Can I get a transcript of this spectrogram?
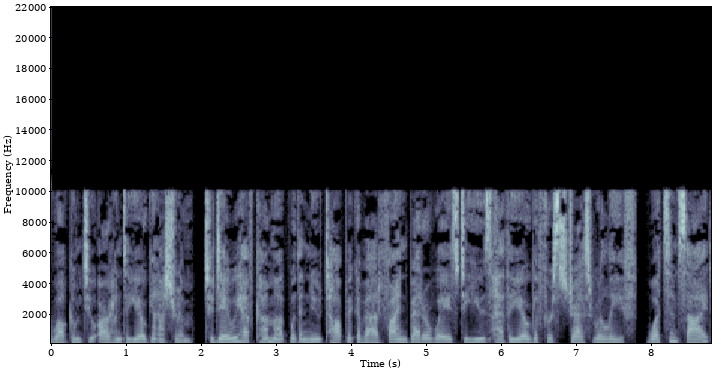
Welcome to our Hatha Yoga Ashram. Today we have come up with a new topic about find better ways to use Hatha Yoga for stress relief. What's inside?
